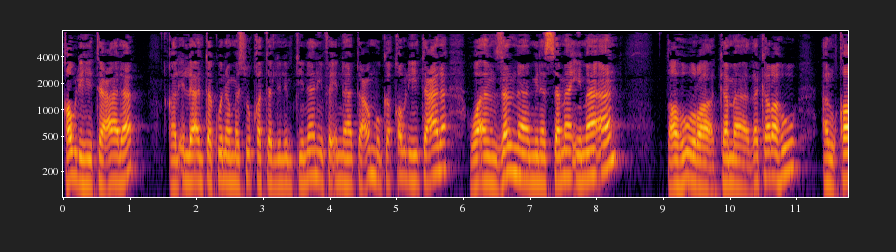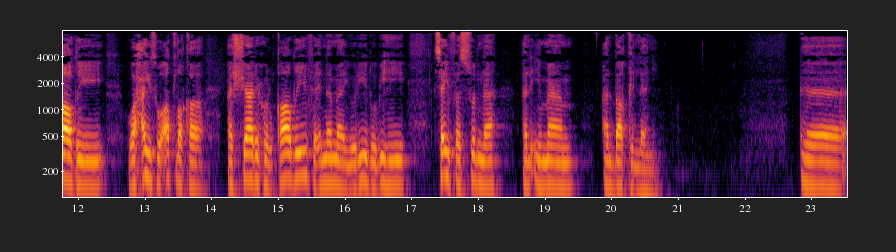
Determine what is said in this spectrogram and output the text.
قوله تعالى قال إلا أن تكون مسوقة للامتنان فإنها تعم كقوله تعالى وأنزلنا من السماء ماء طهورا كما ذكره القاضي وحيث أطلق الشارح القاضي فإنما يريد به سيف السنة الإمام الباقلاني. آه،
